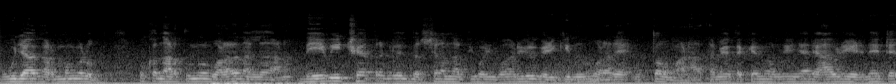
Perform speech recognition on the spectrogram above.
പൂജാകർമ്മങ്ങളും ഒക്കെ നടത്തുന്നത് വളരെ നല്ലതാണ്. ദേവീ ക്ഷേത്രങ്ങളിൽ ദർശനം നടത്തി വഴിപാടുകൾ കഴിക്കുന്നത് വളരെ ഉത്തമമാണ്. ആ സമയത്തൊക്കെ എന്ന് പറഞ്ഞു കഴിഞ്ഞാൽ രാവിലെ എഴുന്നേറ്റ്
